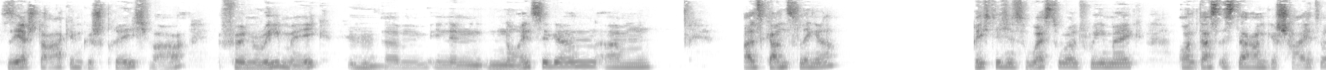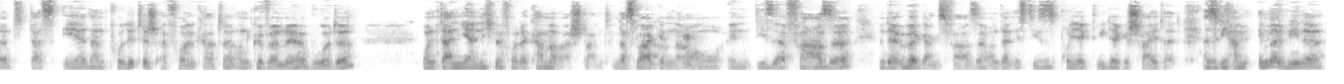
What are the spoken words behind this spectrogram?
sehr stark im Gespräch war für ein Remake mhm. ähm, in den 90ern ähm, als Ganzlinger. Richtiges Westworld Remake. Und das ist daran gescheitert, dass er dann politisch Erfolg hatte und Gouverneur wurde und dann ja nicht mehr vor der Kamera stand. Und das war ah, okay. genau in dieser Phase, in der Übergangsphase, und dann ist dieses Projekt wieder gescheitert. Also die haben immer wieder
